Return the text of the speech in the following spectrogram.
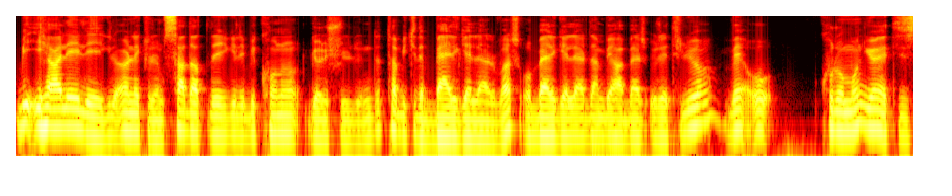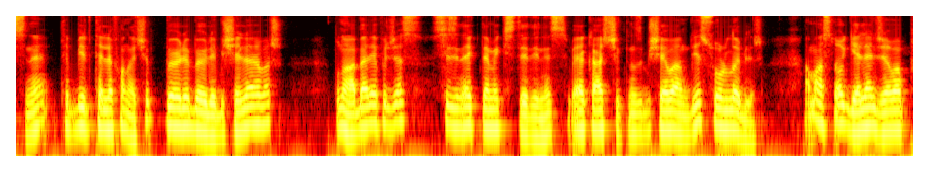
bir ihaleyle ilgili örnek veriyorum Sadat'la ilgili bir konu görüşüldüğünde tabii ki de belgeler var. O belgelerden bir haber üretiliyor ve o kurumun yöneticisine bir telefon açıp böyle böyle bir şeyler var. Bunu haber yapacağız. Sizin eklemek istediğiniz veya karşı çıktığınız bir şey var mı diye sorulabilir. Ama aslında o gelen cevap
